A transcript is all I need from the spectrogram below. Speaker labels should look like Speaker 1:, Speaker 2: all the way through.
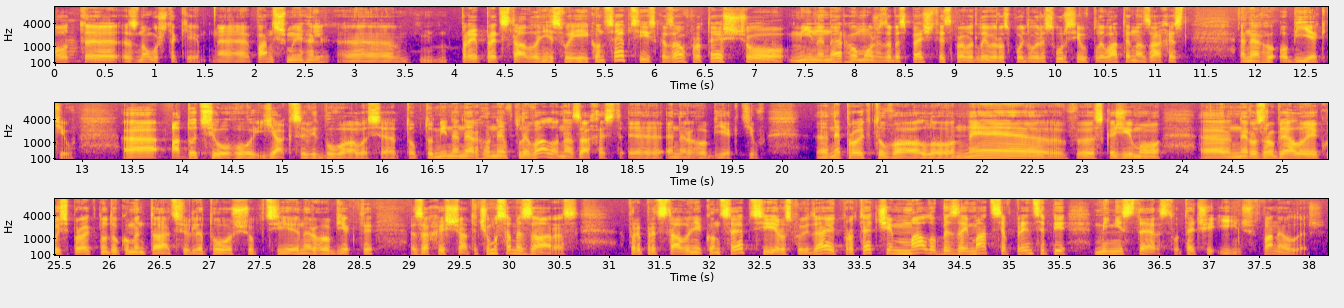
Speaker 1: От е, знову ж таки, е, пан Шмигаль е, при представленні своєї концепції сказав про те, що Міненерго може забезпечити справедливий розподіл ресурсів, впливати на захист енергооб'єктів. А до цього як це відбувалося? Тобто Міненерго не впливало на захист енергооб'єктів, не проєктувало, не, скажімо, е, не розробляло якусь проєктну документацію для того, щоб ці енергооб'єкти захищати. Чому саме зараз? При представленні концепції розповідають про те, чим мало би займатися в принципі міністерство, те чи інше. Пане Олеж.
